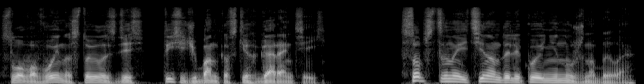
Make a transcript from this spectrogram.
Слово «воина» стоило здесь тысяч банковских гарантий. Собственно, идти нам далеко и не нужно было.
